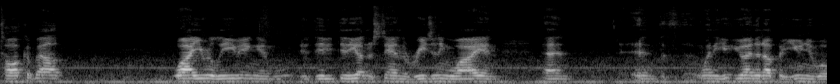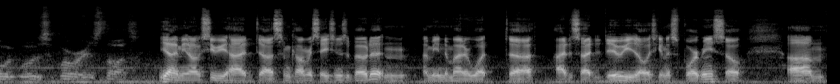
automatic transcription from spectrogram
talk about why you were leaving, and did did he understand the reasoning why? And and and when you ended up at Union, what, was what were his thoughts? Yeah, I mean, obviously we had uh, some conversations about it, and I mean, no matter what uh, I decide to do, he's always going to support me. So, um,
